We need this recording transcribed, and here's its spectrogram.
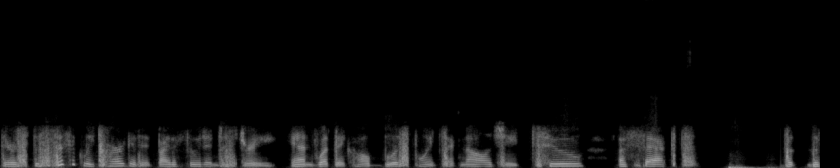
They're specifically targeted by the food industry and what they call bliss point technology to affect the, the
